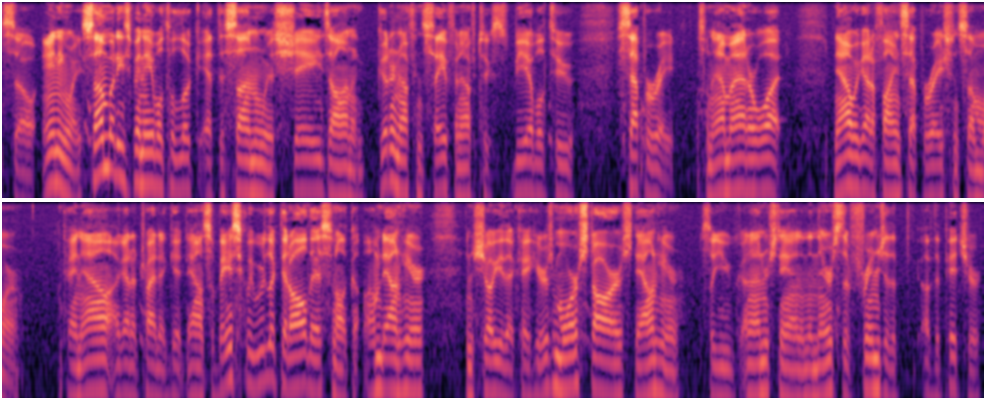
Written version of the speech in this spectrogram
So anyway, somebody's been able to look at the sun with shades on and good enough and safe enough to be able to separate. So no matter what, now we got to find separation somewhere. Okay, now I got to try to get down. So basically, we looked at all this, and I'll come down here and show you that. Okay, here's more stars down here, so you can understand. And then there's the fringe of the of the picture.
